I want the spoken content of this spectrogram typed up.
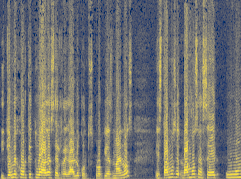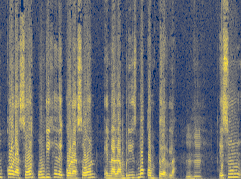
Y qué mejor que tú hagas el regalo con tus propias manos. Estamos, vamos a hacer un corazón, un dije de corazón en alambrismo con perla. Es, un,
